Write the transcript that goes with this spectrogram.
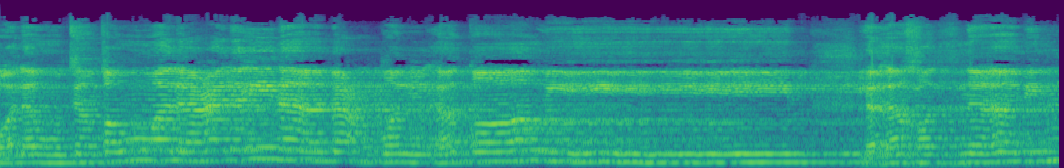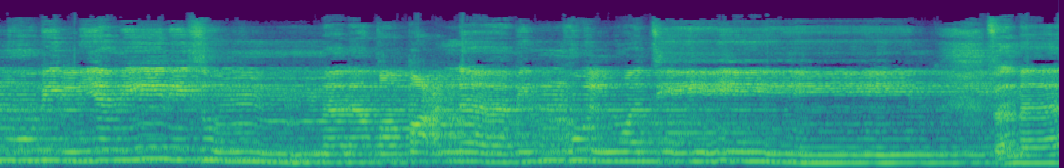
ولو تقول علينا بعض الأقاويل لأخذنا منه باليمين ثم لقطعنا منه الوتين فما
